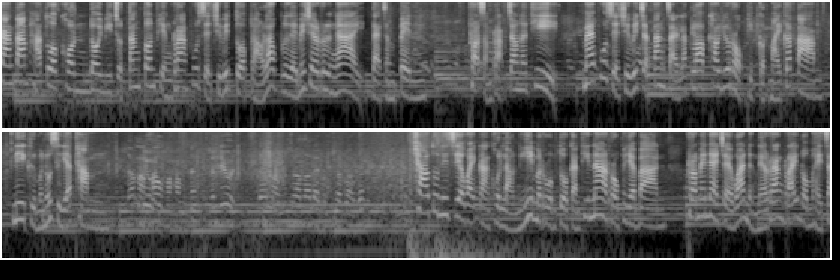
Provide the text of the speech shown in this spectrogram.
การตามหาตัวคนโดยมีจุดตั้งต้นเพียงร่างผู้เสียชีวิตตัวเปล่าเล่าเปลือยไม่ใช่เรื่องง่าย แต่จำเป็น เพราะสำหรับเจ้าหน้าที่ แม้ผู้เสียชีวิตจะตั้งใจลักลอบเข้ายุโรปผิดกฎหมายก็ตาม นี่คือมนุษยธรรม ชาวตูนิเซียวัยกลางคนเหล่านี้มารวมตัวกันที่หน้าโรงพยาบาล เพราะไม่แน่ใจว่าหนึ่งในร่างไร้ลมหายใจ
